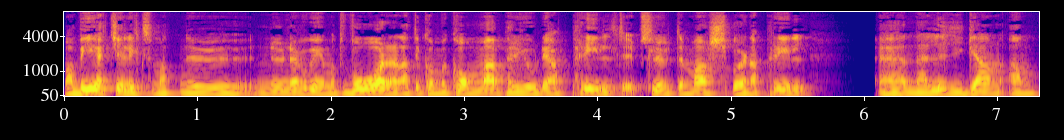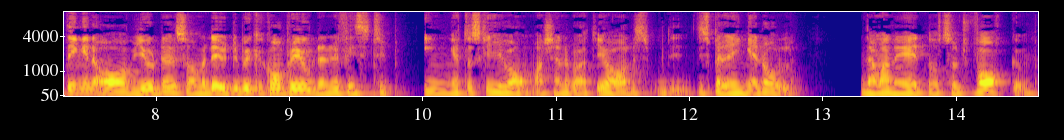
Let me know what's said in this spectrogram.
man vet ju liksom att nu, nu när vi går in mot våren, att det kommer komma en period i april typ, slutet mars, början april när ligan antingen är avgjord eller så, men det, det brukar komma perioder när det finns typ inget att skriva om, man känner bara att ja, det, det spelar ingen roll. När man är i något sorts vakuum.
